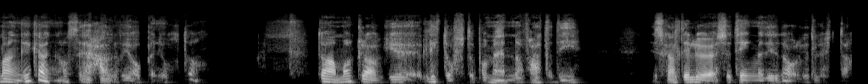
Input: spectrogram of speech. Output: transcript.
Mange ganger så er halve jobben gjort. da. Damer klager litt ofte på mennene for at de, de skal alltid løse ting med de dårlige til å lytte.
